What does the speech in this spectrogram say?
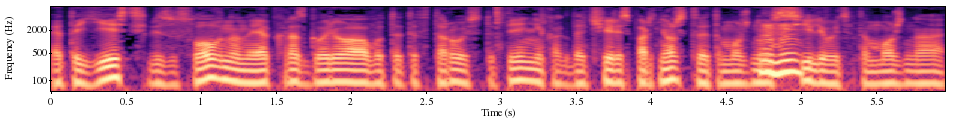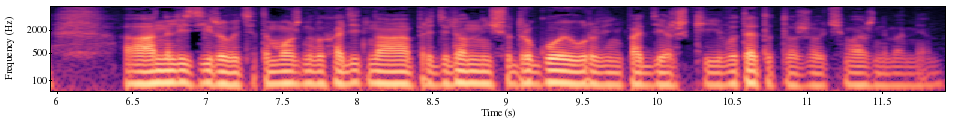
Это есть, безусловно, но я как раз говорю о вот этой второй ступени, когда через партнерство это можно mm-hmm. усиливать, это можно а, анализировать, это можно выходить на определенный еще другой уровень поддержки, и вот это тоже очень важный момент.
